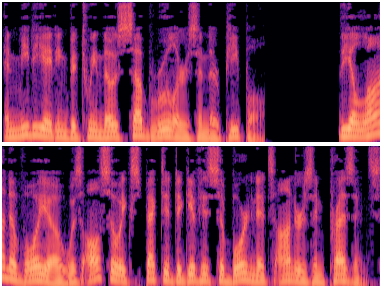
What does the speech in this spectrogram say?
and mediating between those sub-rulers and their people. The Alan of Oyo was also expected to give his subordinates honors and presents.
